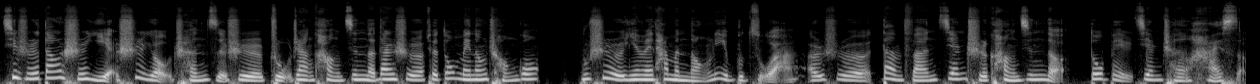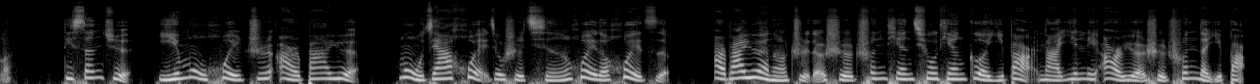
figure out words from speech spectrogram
其实当时也是有臣子是主战抗金的，但是却都没能成功。不是因为他们能力不足啊，而是但凡坚持抗金的都被奸臣害死了。第三句“一木会之二八月”，木加惠就是秦桧的会字，二八月呢指的是春天、秋天各一半儿。那阴历二月是春的一半儿，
